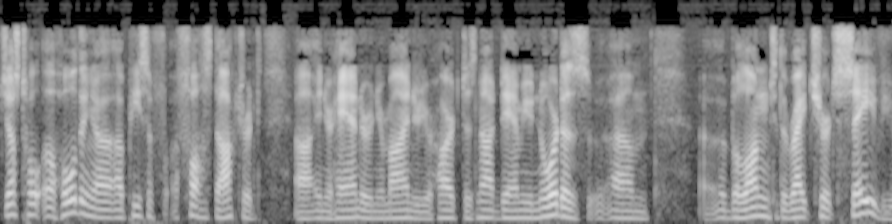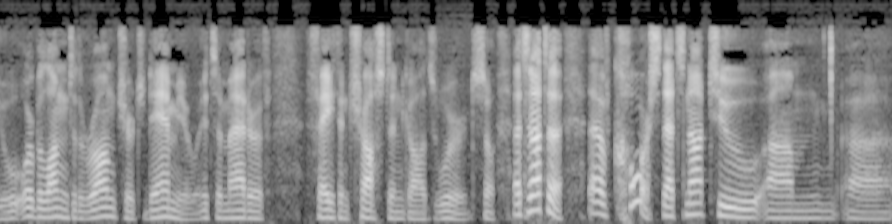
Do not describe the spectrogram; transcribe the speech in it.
just uh, holding a, a piece of false doctrine uh, in your hand or in your mind or your heart does not damn you, nor does um, uh, belonging to the right church save you, or belonging to the wrong church damn you. It's a matter of faith and trust in God's word. So that's not to, of course, that's not to um, uh,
